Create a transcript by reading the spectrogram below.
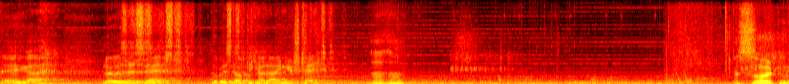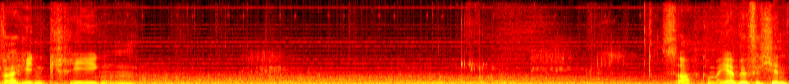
Egal. Löse es selbst. Du bist auf dich allein gestellt. Das sollten wir hinkriegen. So, komm mal her, Würfelchen.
